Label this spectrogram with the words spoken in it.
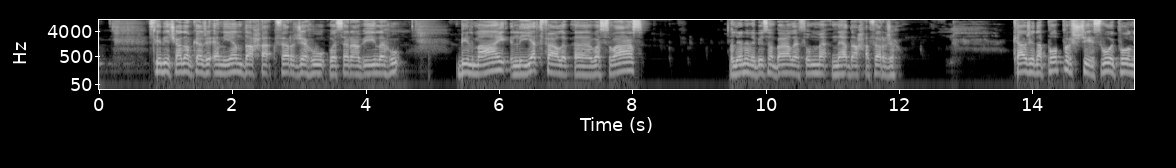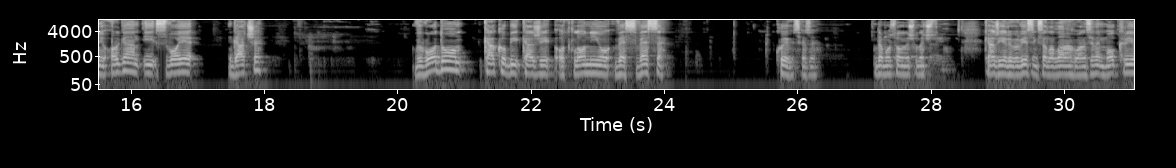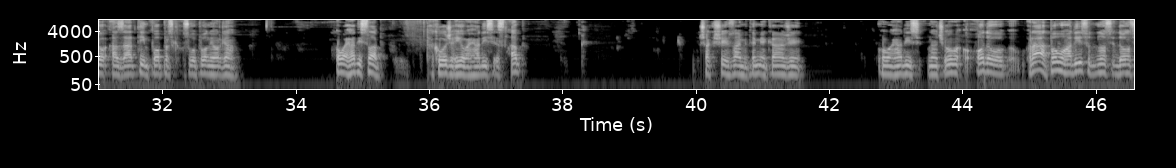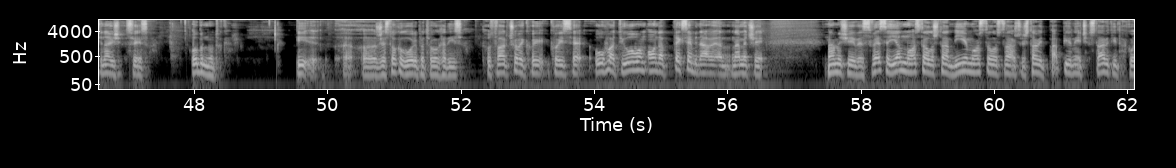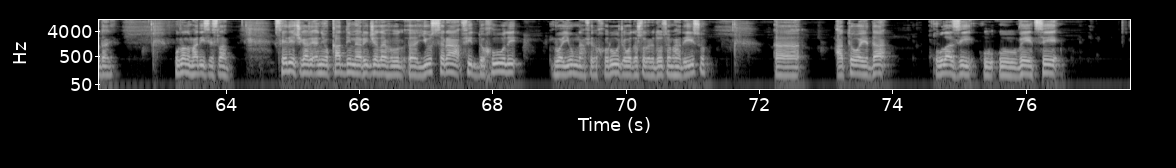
Sljedeći adab kaže en yendaha farjahu wa sarabilahu bil maj li yatfal uh, eh, waswas lene ne bisam bale thumma nadaha farjahu kaže da popršće svoj polni organ i svoje gače vodom kako bi, kaže, otklonio vesvese. Koje vesvese? Da mu ostalo nešto nečisto. Kaže, jer je vjerovjesnik sallallahu alaihi sallam mokrio, a zatim poprskao svoj polni organ. Ovaj hadis slab. Također i ovaj hadis je slab. Čak šejh Zajmi Temije kaže ovaj hadis, znači ova, od ovog, rad po ovom hadisu donosi, donosi najviše svesa. Obrnuto kaže i uh, žestoko govori protiv ovog hadisa. Da u stvari čovjek koji, koji se uhvati u ovom, onda tek sebi na, nameće nameće sve se, jel mu ostalo šta, nije mu ostalo stvar, će staviti papir, neće staviti i tako dalje. Uglavnom hadis je slab. Sljedeći kaže, en yuqaddime riđelehu e, yusra fi duhuli vo yumna fil huruđ, ovo došlo u vredosvom hadisu, uh, a to je da ulazi u, u WC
